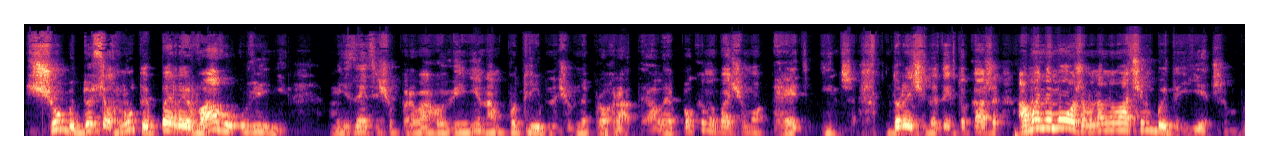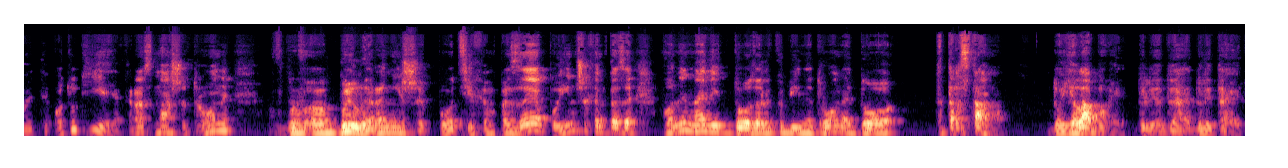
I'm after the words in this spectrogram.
щоб досягнути перевагу у війні. Мені здається, що перевага у війні нам потрібна, щоб не програти. Але поки ми бачимо геть інше. До речі, для тих, хто каже, а ми не можемо, нам нема чим бити. Є чим бити. Отут є якраз наші дрони. вбив- Били раніше по цих МПЗ, по інших МПЗ. Вони навіть до далекобійні дрони до Татарстану, до Єлабуги долітають.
